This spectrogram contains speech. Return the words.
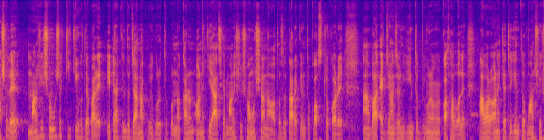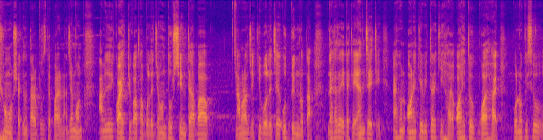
আসলে মানসিক সমস্যা কী কী হতে পারে, এটা কিন্তু জানা খুবই গুরুত্বপূর্ণ। কারণ অনেকেই আছে, মানসিক সমস্যা না, অথচ তারা কিন্তু কষ্ট করে বা একজন একজন কিন্তু বিভিন্ন রকমের কথা বলে। আবার অনেক ক্ষেত্রে কিন্তু মানসিক সমস্যা কিন্তু তারা বুঝতে পারে না। যেমন, আমি যদি কয়েকটি কথা বলি, যেমন দুশ্চিন্তা বা আমরা যে কী বলি যে উদ্বিগ্নতা, দেখা যায় এটাকে অ্যাংজাইটি এখন অনেকের ভিতরে কি হয়? অহেতুক ভয় হয়। কোনো কিছু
